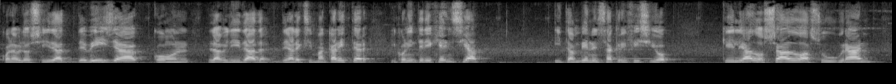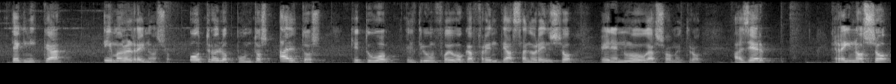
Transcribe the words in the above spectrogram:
con la velocidad de Villa, con la habilidad de Alexis McAllister y con inteligencia y también el sacrificio que le ha dosado a su gran técnica Emanuel Reynoso. Otro de los puntos altos que tuvo el triunfo de Boca frente a San Lorenzo en el nuevo gasómetro. Ayer Reynoso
